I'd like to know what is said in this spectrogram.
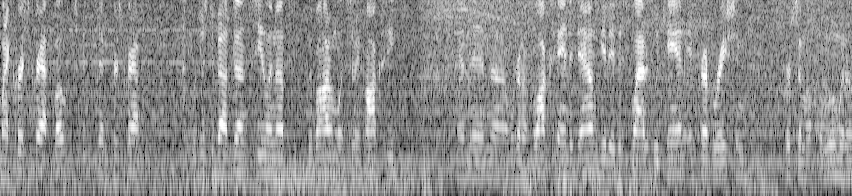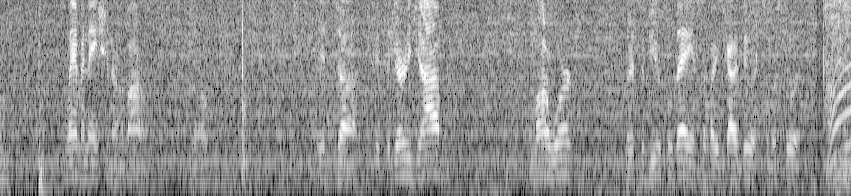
my Chris Craft boat. It's 57 Chris Craft. We're just about done sealing up the bottom with some epoxy. And then uh, we're gonna block sand it down, get it as flat as we can in preparation for some aluminum lamination on the bottom. So it's uh, it's a dirty job. It's a lot of work, but it's a beautiful day and somebody's got to do it. So let's do it.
